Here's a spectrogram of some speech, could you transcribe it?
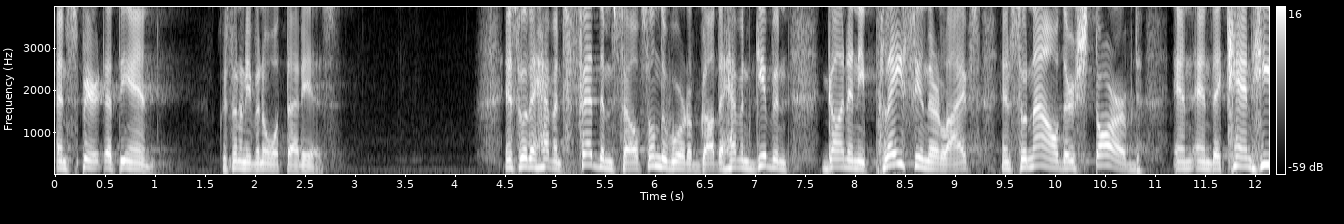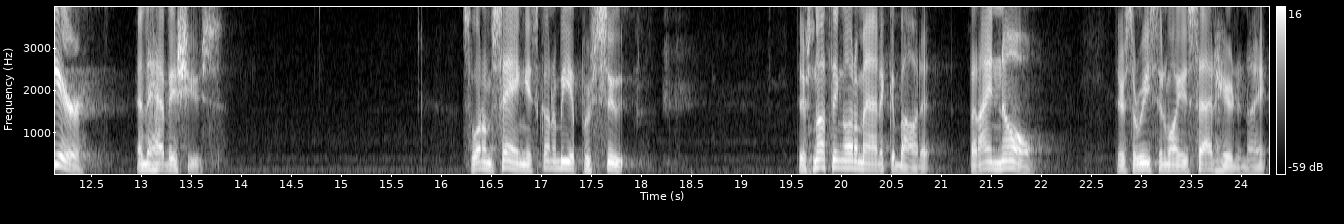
and spirit at the end because they don't even know what that is. And so they haven't fed themselves on the Word of God. They haven't given God any place in their lives. And so now they're starved and, and they can't hear and they have issues. So, what I'm saying, it's going to be a pursuit. There's nothing automatic about it, but I know there's a reason why you sat here tonight.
